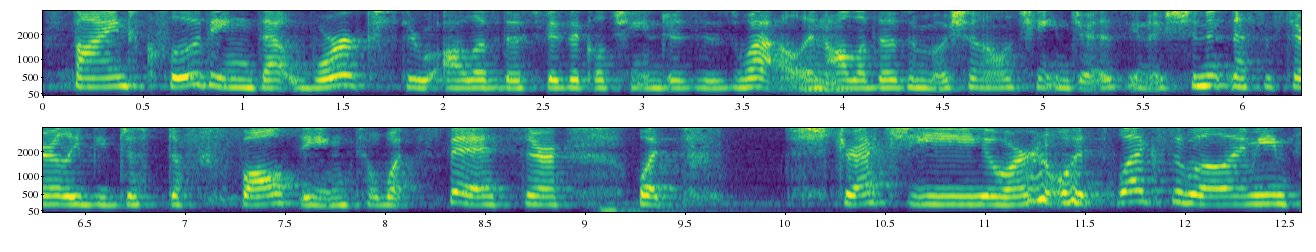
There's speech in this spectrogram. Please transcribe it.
find clothing that works through all of those physical changes as well and all of those emotional changes you know shouldn't necessarily be just defaulting to what fits or what's stretchy or what's flexible. I mean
